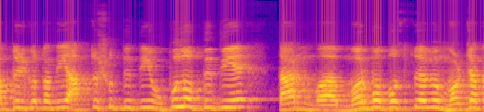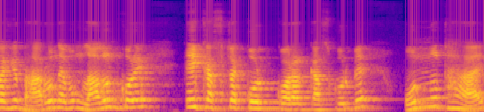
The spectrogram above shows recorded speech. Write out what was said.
আন্তরিকতা দিয়ে, আত্মশুদ্ধি দিয়ে, উপলব্ধি দিয়ে, তার মর্মবস্তু এবং মর্যাদাকে ধারণ এবং লালন করে এই কাজটা করার কাজ করবে। অন্যথায়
